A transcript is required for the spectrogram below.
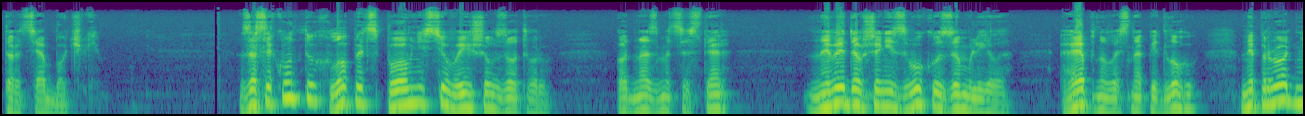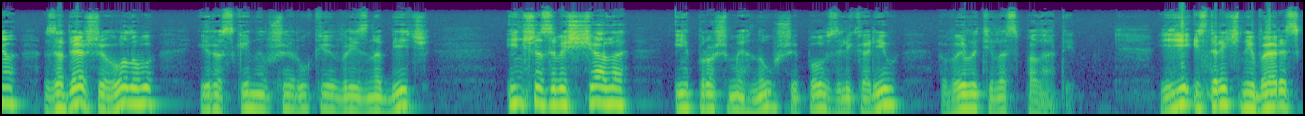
торця бочки. За секунду хлопець повністю вийшов з отвору. Одна з медсестер, не видавши ні звуку, зомліла, гепнулась на підлогу, неприродньо задерши голову і, розкинувши руки в різнобіч, інша завищала і, прошмигнувши повз лікарів, вилетіла з палати. Її істеричний вереск,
